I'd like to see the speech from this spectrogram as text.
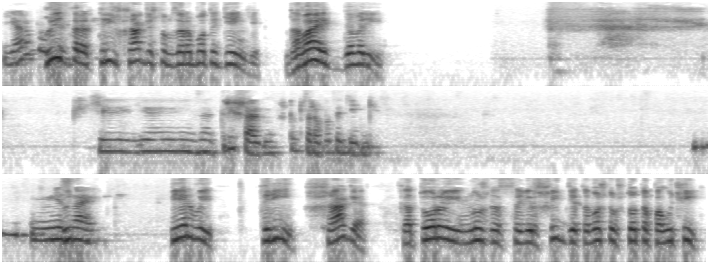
Я работаю. Быстро три шага, чтобы заработать деньги. Давай, говори. Я, я не знаю, три шага, чтобы заработать деньги. Не знаю. Первые три шага, которые нужно совершить для того, чтобы что-то получить.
